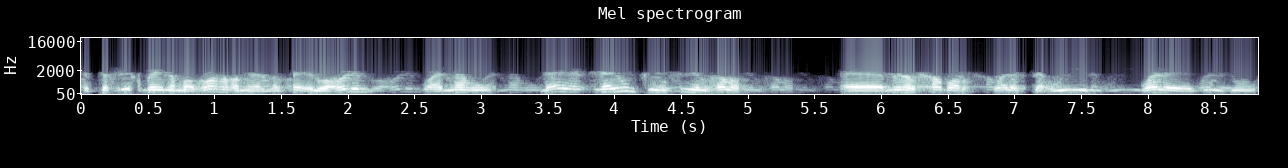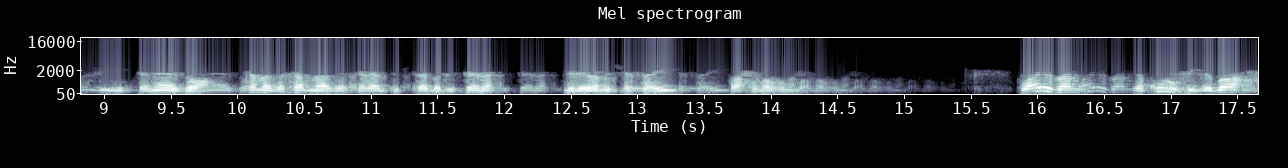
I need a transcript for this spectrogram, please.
في التفريق بين ما ظهر من المسائل وعلم وأنه لا لا يمكن فيه الغلط من الخبر ولا التأويل ولا يجوز فيه التنازع كما ذكرنا هذا الكلام في كتاب الرسالة للإمام الشافعي رحمه الله. وأيضا يقول في إيضاح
